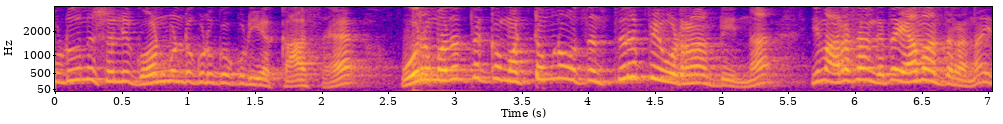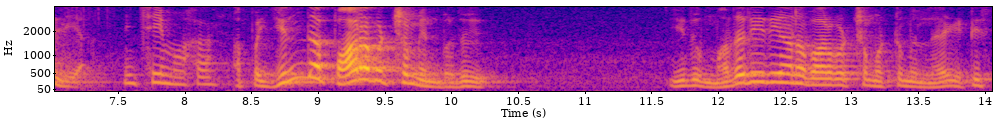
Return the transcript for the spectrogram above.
கொடுன்னு சொல்லி கவர்மெண்ட் கொடுக்கக்கூடிய காசை ஒரு மதத்துக்கு மட்டும்னு ஒருத்தன் திருப்பி விடுறான் அப்படின்னா இவன் அரசாங்கத்தை ஏமாத்துறானா இல்லையா? நிச்சயமாக. அப்போ இந்த பாரபட்சம் என்பது இது மத ரீதியான பாரபட்சம் மட்டுமில்லை it is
